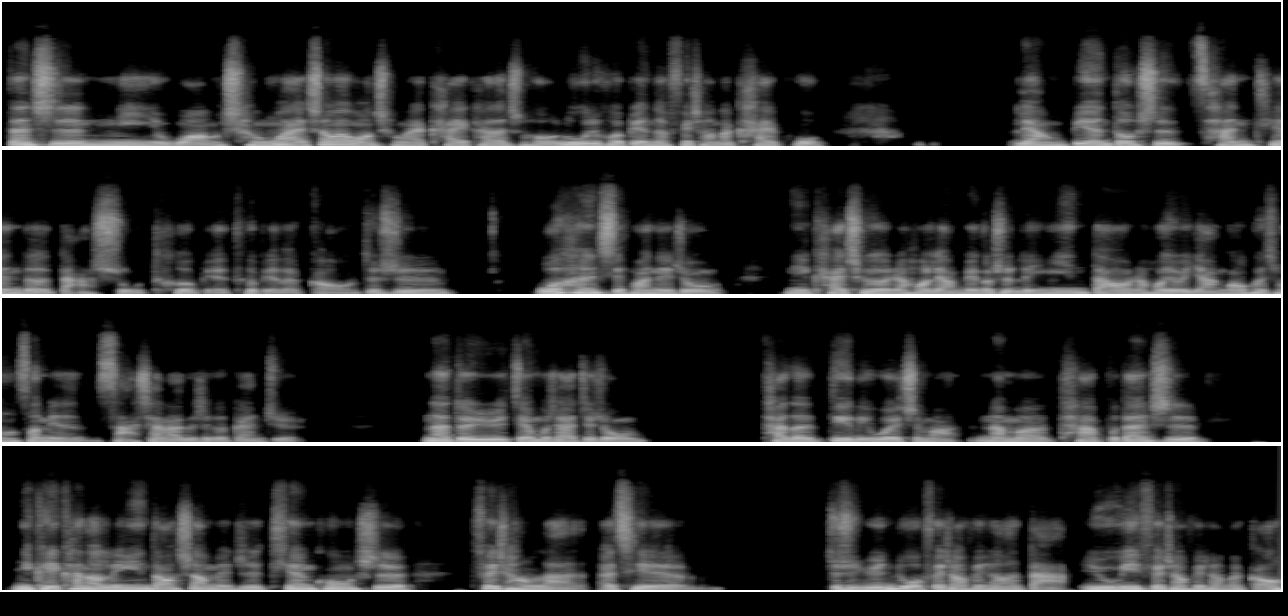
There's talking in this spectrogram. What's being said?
但是你往城外稍微往城外开一开的时候，路就会变得非常的开阔，两边都是参天的大树，特别特别的高。就是我很喜欢那种你开车，然后两边都是林荫道，然后有阳光会从上面洒下来的这个感觉。那对于柬埔寨这种它的地理位置嘛，那么它不但是你可以看到林荫道上面就是天空是非常蓝，而且就是云朵非常非常的大，UV 非常非常的高，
